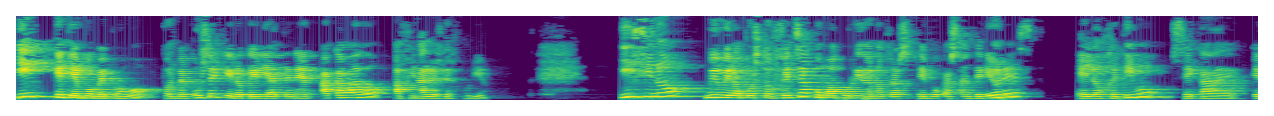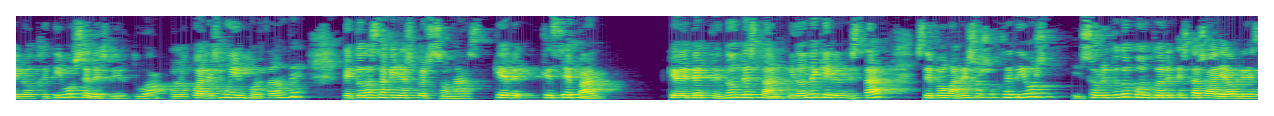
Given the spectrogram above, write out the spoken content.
¿Y qué tiempo me pongo? Pues me puse que lo quería tener acabado a finales de junio. Y si no, me hubiera puesto fecha, como ha ocurrido en otras épocas anteriores, el objetivo se cae, el objetivo se desvirtúa. Con lo cual es muy importante que todas aquellas personas que, sepan que detecten dónde están y dónde quieren estar, se pongan esos objetivos, sobre todo con estas variables.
